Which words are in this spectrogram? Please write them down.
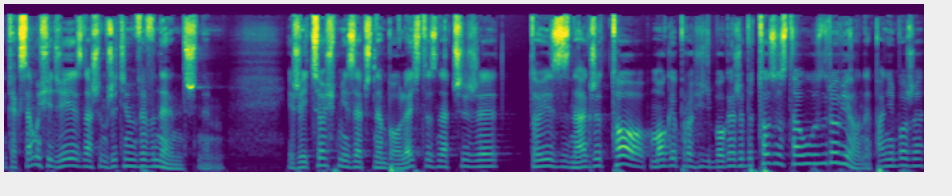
I tak samo się dzieje z naszym życiem wewnętrznym. Jeżeli coś mnie zaczyna boleć, to znaczy, że to jest znak, że to mogę prosić Boga, żeby to zostało uzdrowione. Panie Boże,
